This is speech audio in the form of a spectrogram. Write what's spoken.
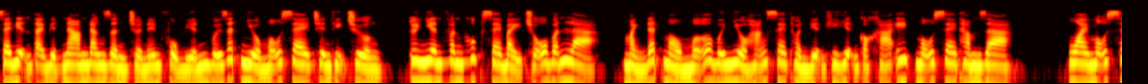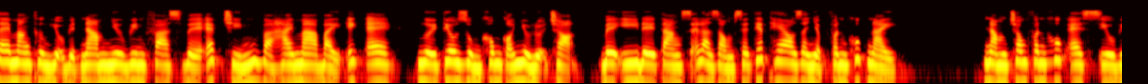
Xe điện tại Việt Nam đang dần trở nên phổ biến với rất nhiều mẫu xe trên thị trường, tuy nhiên phân khúc xe 7 chỗ vẫn là mảnh đất màu mỡ với nhiều hãng xe thuần điện khi hiện có khá ít mẫu xe tham gia. Ngoài mẫu xe mang thương hiệu Việt Nam như VinFast VF9 và Hyma 7XE, người tiêu dùng không có nhiều lựa chọn, BID Tang sẽ là dòng xe tiếp theo gia nhập phân khúc này. Nằm trong phân khúc SUV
